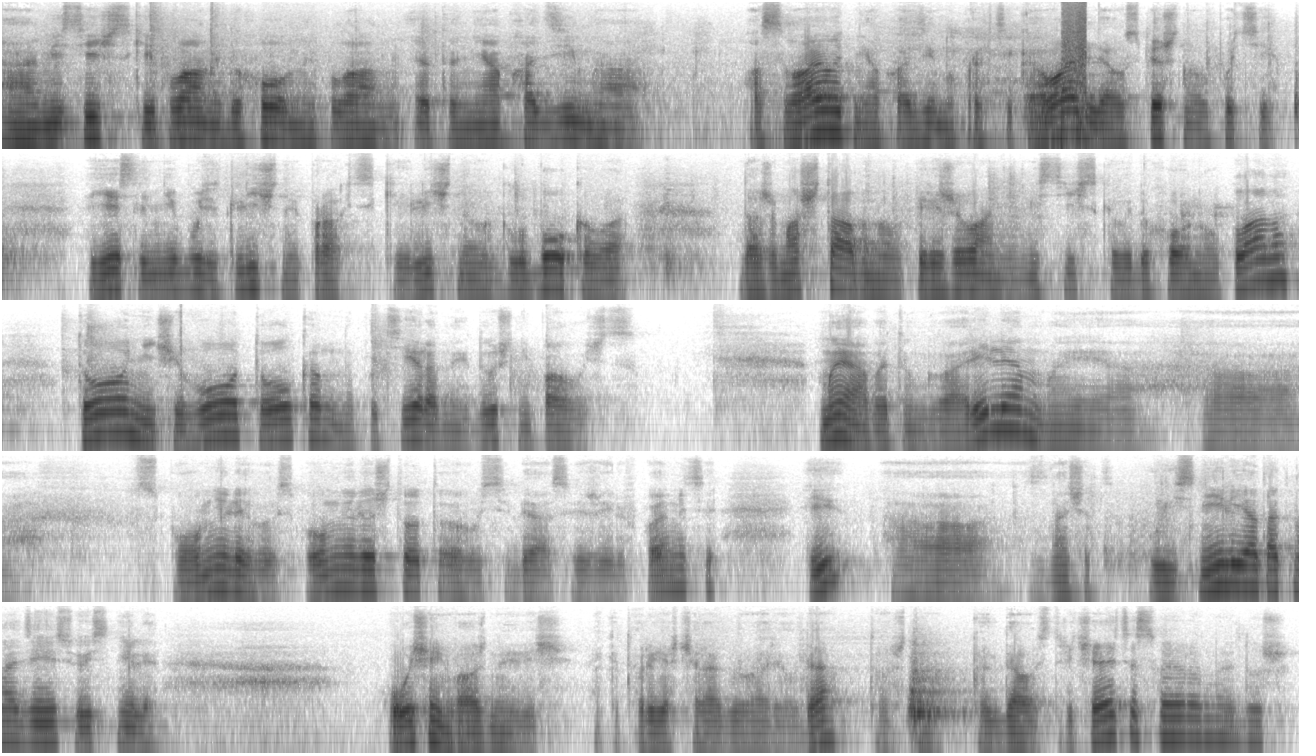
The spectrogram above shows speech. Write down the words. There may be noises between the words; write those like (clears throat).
а, мистические планы, духовные планы – это необходимо осваивать, необходимо практиковать для успешного пути. Если не будет личной практики, личного глубокого, даже масштабного переживания мистического и духовного плана, то ничего толком на пути родных душ не получится. Мы об этом говорили, мы э, вспомнили, вы вспомнили что-то, у себя освежили в памяти и, э, значит, уяснили, я так надеюсь, уяснили очень важную вещь, о которой я вчера говорил, да, то, что когда вы встречаете свою родную душу,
